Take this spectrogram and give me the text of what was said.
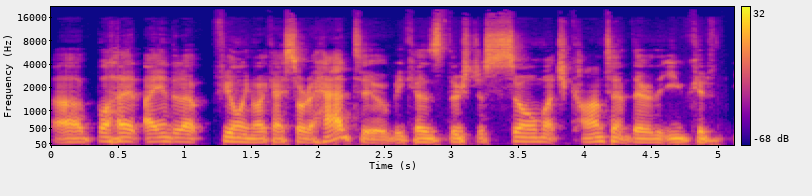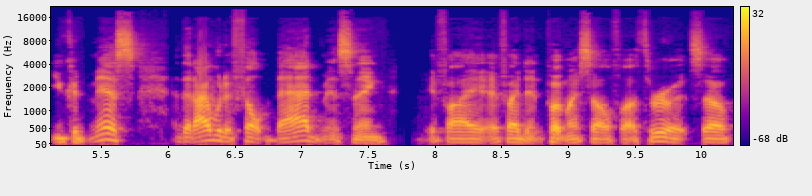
uh, but i ended up feeling like i sort of had to because there's just so much content there that you could you could miss and that i would have felt bad missing if i if i didn't put myself uh, through it so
